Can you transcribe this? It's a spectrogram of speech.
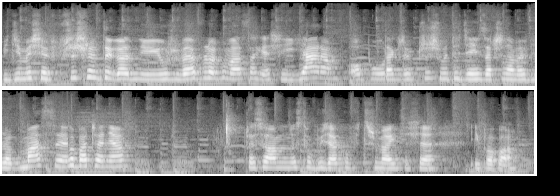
Widzimy się w przyszłym tygodniu już we vlogmasach, ja się jaram w opór, także przyszły tydzień zaczynamy vlogmasy. Do zobaczenia. Przesyłam mnóstwo buziaków, trzymajcie się i pa pa.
